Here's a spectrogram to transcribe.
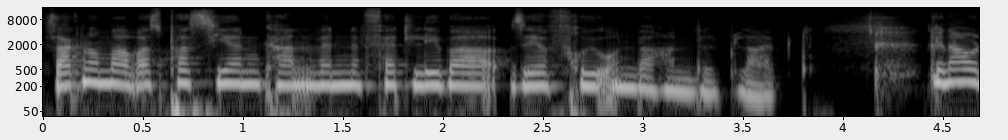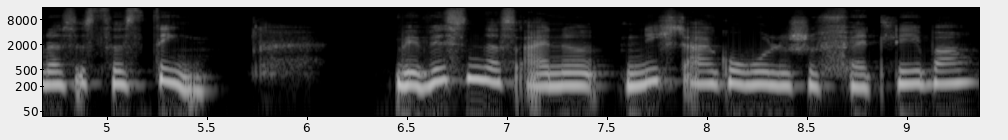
Sag nochmal, was passieren kann, wenn eine Fettleber sehr früh unbehandelt bleibt. Genau, das ist das Ding. Wir wissen, dass eine nicht-alkoholische Fettleber,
